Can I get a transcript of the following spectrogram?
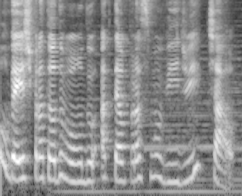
Um beijo para todo mundo, até o próximo vídeo e tchau!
